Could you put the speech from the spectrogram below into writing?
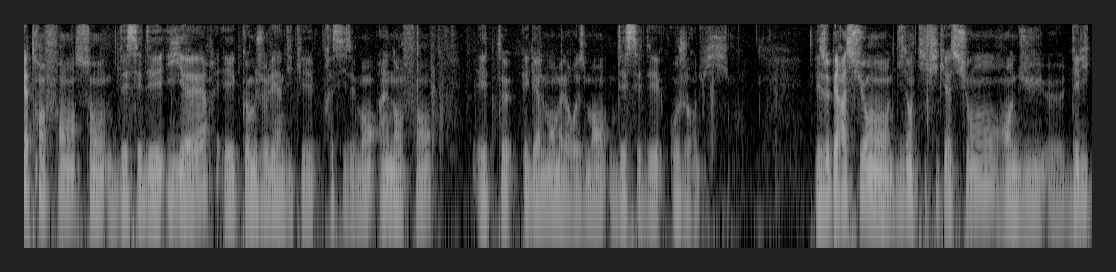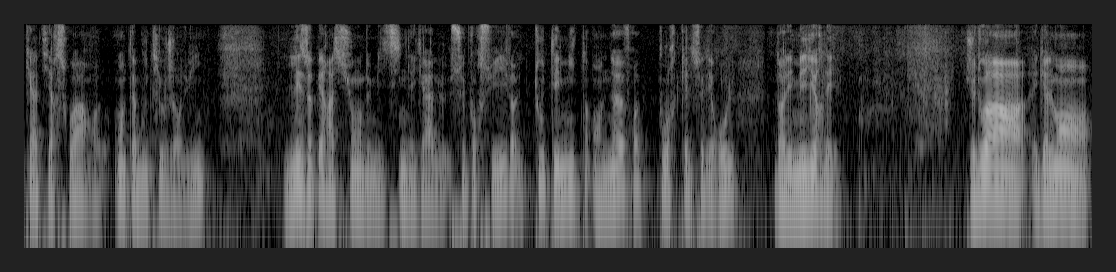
Quatre enfants sont décédés hier et, comme je l'ai indiqué précisément, un enfant est également malheureusement décédé aujourd'hui. Les opérations d'identification rendues euh, délicates hier soir ont abouti aujourd'hui. Les opérations de médecine légale se poursuivent. Tout est mis en œuvre pour qu'elles se déroulent dans les meilleurs délais. Je dois également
